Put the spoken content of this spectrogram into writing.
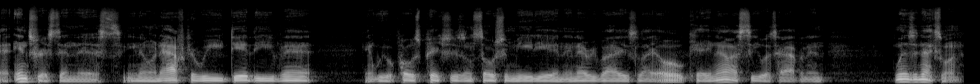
an interest in this, you know. And after we did the event, and we would post pictures on social media, and then everybody's like, okay, now I see what's happening. When's the next one?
